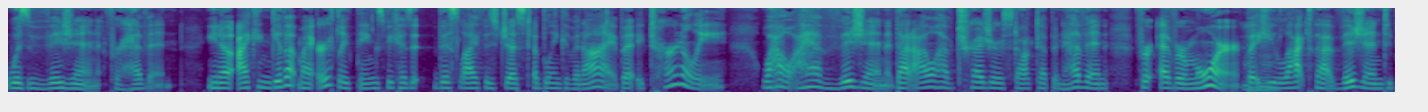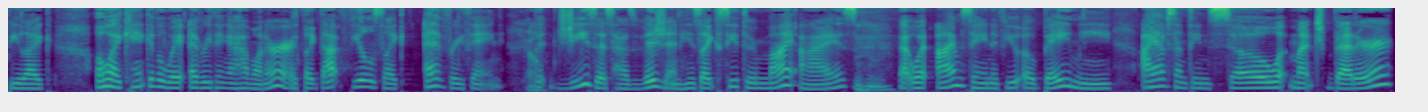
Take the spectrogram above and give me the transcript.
was vision for heaven. You know, I can give up my earthly things because this life is just a blink of an eye, but eternally, wow, I have vision that I will have treasures stocked up in heaven forevermore. But he lacked that vision to be like, oh, I can't give away everything I have on earth. Like that feels like everything. Yeah. But Jesus has vision. He's like, see through my eyes Mm-hmm. that what I'm saying, if you obey me, I have something so much better.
